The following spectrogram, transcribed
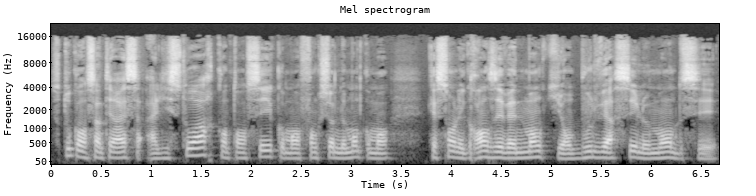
Surtout quand on s'intéresse à l'histoire, quand on sait comment fonctionne le monde, comment, quels sont les grands événements qui ont bouleversé le monde ces,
